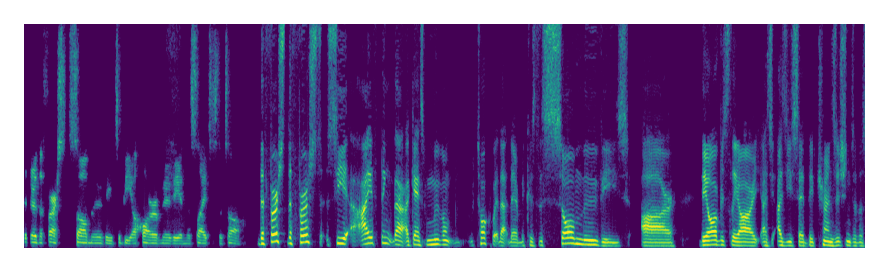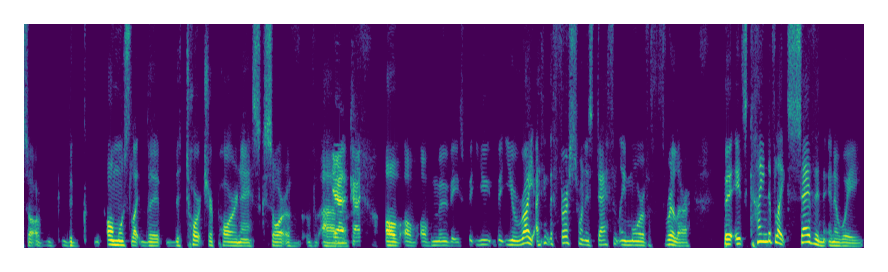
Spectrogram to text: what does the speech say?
consider the first Saw movie to be a horror movie in the slightest at all. The first, the first. See, I think that I guess we move on. we talk about that there because the Saw movies are they obviously are as as you said they've transitioned to the sort of the almost like the the torture porn esque sort of um, yeah, kind of, of of movies. But you but you're right. I think the first one is definitely more of a thriller, but it's kind of like Seven in a way.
